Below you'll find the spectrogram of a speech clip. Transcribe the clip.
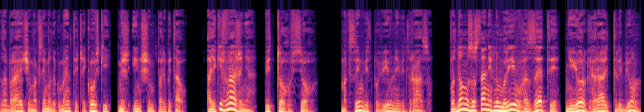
забираючи в Максима документи, Чайковський, між іншим, перепитав а які ж враження від того всього? Максим відповів не відразу. В одному з останніх номерів газети Нью-Йорк Геральд Трибюн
